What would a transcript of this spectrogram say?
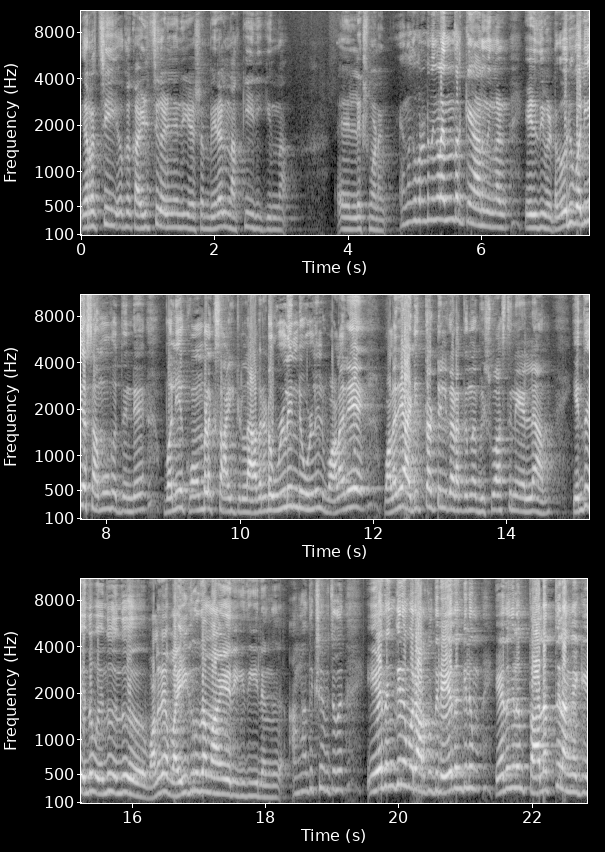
ഇറച്ചി ഒക്കെ കഴിച്ചു കഴിഞ്ഞതിന് ശേഷം വിരൽ നക്കിയിരിക്കുന്ന ലക്ഷ്മണൻ എന്നൊക്കെ പറഞ്ഞിട്ട് നിങ്ങൾ എന്തൊക്കെയാണ് നിങ്ങൾ എഴുതി വിട്ടത് ഒരു വലിയ സമൂഹത്തിന്റെ വലിയ കോംപ്ലക്സ് ആയിട്ടുള്ള അവരുടെ ഉള്ളിന്റെ ഉള്ളിൽ വളരെ വളരെ അടിത്തട്ടിൽ കിടക്കുന്ന വിശ്വാസത്തിനെയെല്ലാം എന്ത് എന്ത് എന്ത് എന്ത് വളരെ വൈകൃതമായ രീതിയിൽ അങ്ങ് അങ്ങ് അധിക്ഷേപിച്ചത് ഏതെങ്കിലും ഒരു അർത്ഥത്തിൽ ഏതെങ്കിലും ഏതെങ്കിലും തലത്തിൽ അങ്ങേക്ക്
